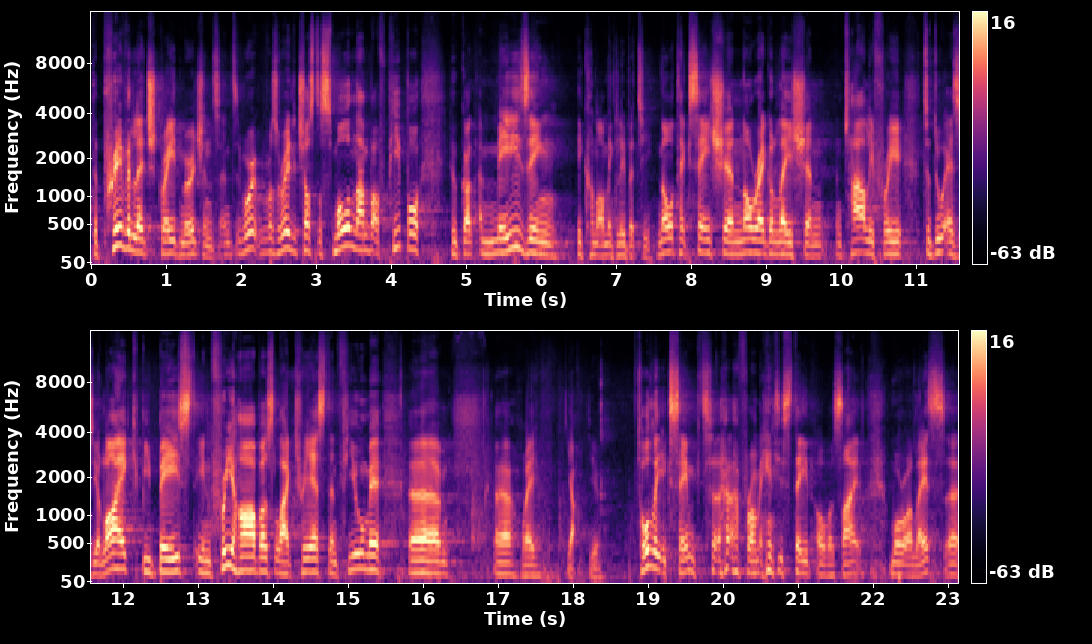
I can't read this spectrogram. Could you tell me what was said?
the privileged great merchants. And it was really just a small number of people who got amazing economic liberty. No taxation, no regulation, entirely free to do as you like, be based in free harbors like Trieste and Fiume, um, uh, where, yeah, you totally exempt from any state oversight, more or less. Uh,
